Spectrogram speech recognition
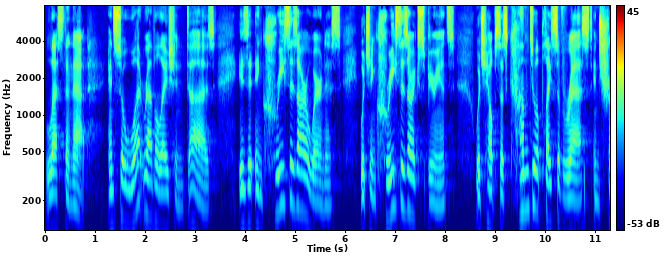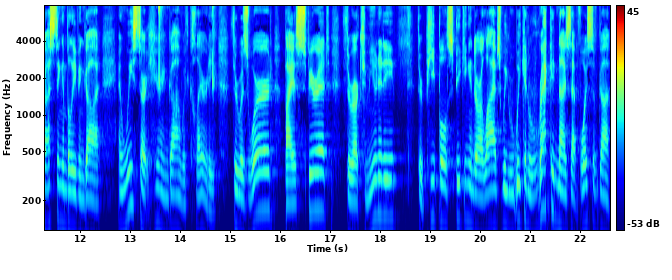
less than that. And so, what Revelation does is it increases our awareness, which increases our experience, which helps us come to a place of rest in trusting and believing God. And we start hearing God with clarity through His Word, by His Spirit, through our community, through people speaking into our lives. We, we can recognize that voice of God.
